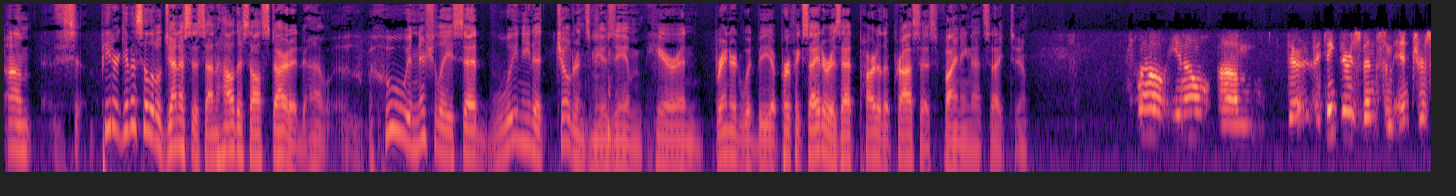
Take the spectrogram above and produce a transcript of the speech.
Um, so, Peter, give us a little genesis on how this all started. Uh, who initially said we need a children's museum here, and Brainerd would be a perfect site, or is that part of the process finding that site too? Well, you know, um, there. I think there's been some interest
